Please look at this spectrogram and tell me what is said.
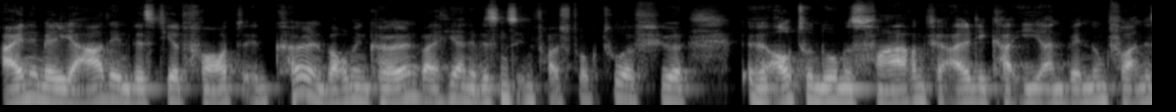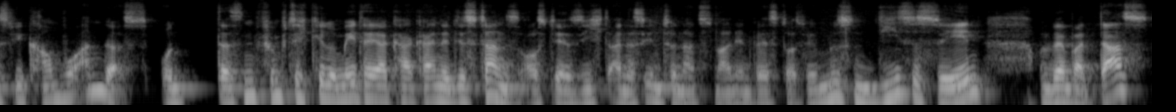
eine Milliarde investiert Ford in Köln. Warum in Köln? Weil hier eine Wissensinfrastruktur für äh, autonomes Fahren, für all die KI-Anwendungen vorhanden ist wie kaum woanders. Und das sind 50 Kilometer ja keine Distanz aus der Sicht eines internationalen Investors. Wir müssen dieses sehen. Und wenn wir das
